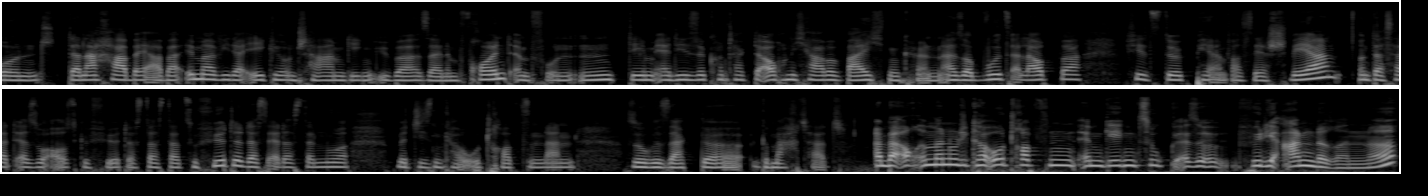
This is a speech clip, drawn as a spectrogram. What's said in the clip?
und danach habe er aber immer wieder Ekel und Scham gegenüber seinem Freund empfunden, dem er diese Kontakte auch nicht habe beichten können. Also obwohl es erlaubt war, fiel es Dirk P. einfach sehr schwer. Und das hat er so ausgeführt, dass das dazu führte, dass er das dann nur mit diesen K.O.-Tropfen dann so gesagt ge gemacht hat. Aber auch immer nur die K.O.-Tropfen im Gegenzug, also für die anderen, ne?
